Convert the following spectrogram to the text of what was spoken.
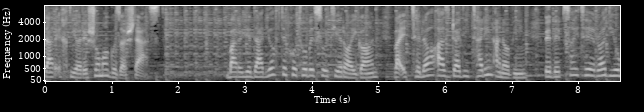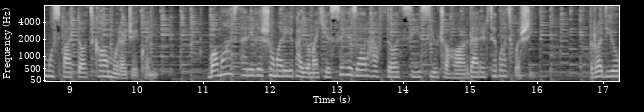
در اختیار شما گذاشته است. برای دریافت کتب صوتی رایگان و اطلاع از جدیدترین عناوین به وبسایت رادیو مراجعه کنید. با ما از طریق شماره پیامک 3070 در ارتباط باشید. رادیو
